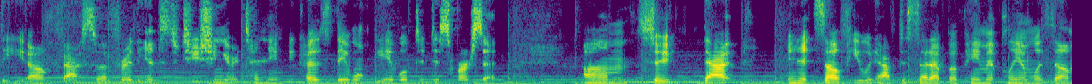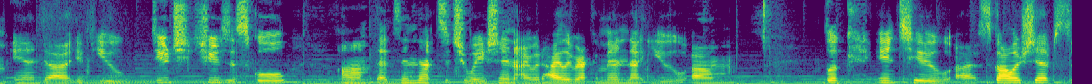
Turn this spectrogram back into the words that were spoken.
the um, FAFSA for the institution you're attending because they won't be able to disperse it. Um, so that in itself, you would have to set up a payment plan with them. And uh, if you do ch- choose a school um, that's in that situation, I would highly recommend that you um, look into uh, scholarships.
